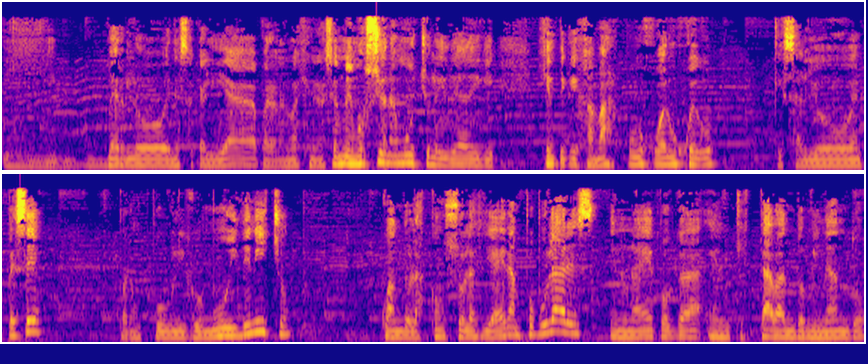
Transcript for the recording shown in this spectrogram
y verlo en esa calidad para la nueva generación me emociona mucho la idea de que gente que jamás pudo jugar un juego que salió en PC para un público muy de nicho cuando las consolas ya eran populares en una época en que estaban dominando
